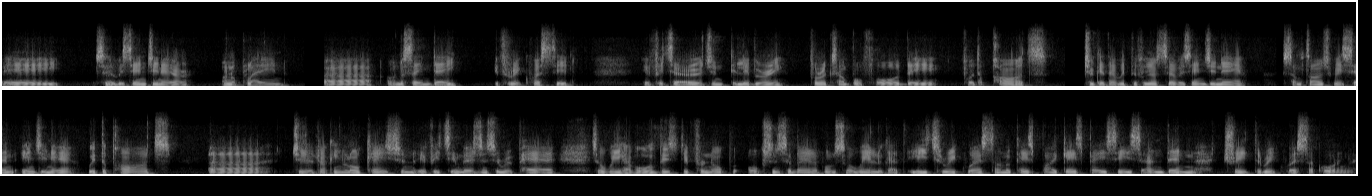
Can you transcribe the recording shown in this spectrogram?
a service engineer on a plane uh, on the same day if requested. If it's an urgent delivery, for example, for the for the parts, together with the field service engineer, sometimes we send engineer with the parts uh, to the docking location if it's emergency repair. So we have all these different op- options available. So we look at each request on a case by case basis and then treat the request accordingly.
